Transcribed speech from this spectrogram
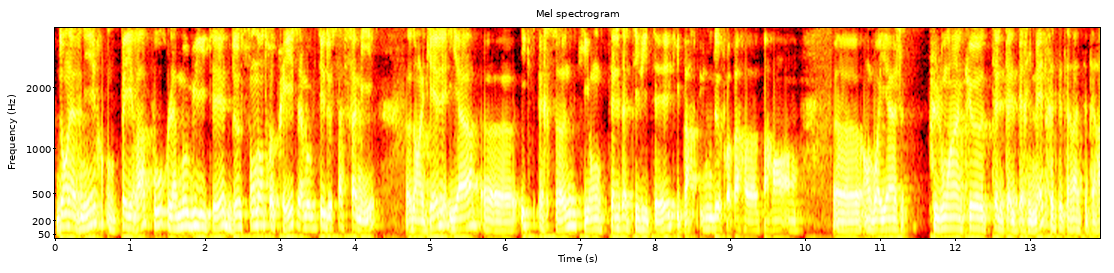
Dans l'avenir, on payera pour la mobilité de son entreprise, la mobilité de sa famille, euh, dans lequel il y a euh, X personnes qui ont telles activités, qui partent une ou deux fois par, euh, par an en, en voyage plus loin que tel tel périmètre, etc., etc.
